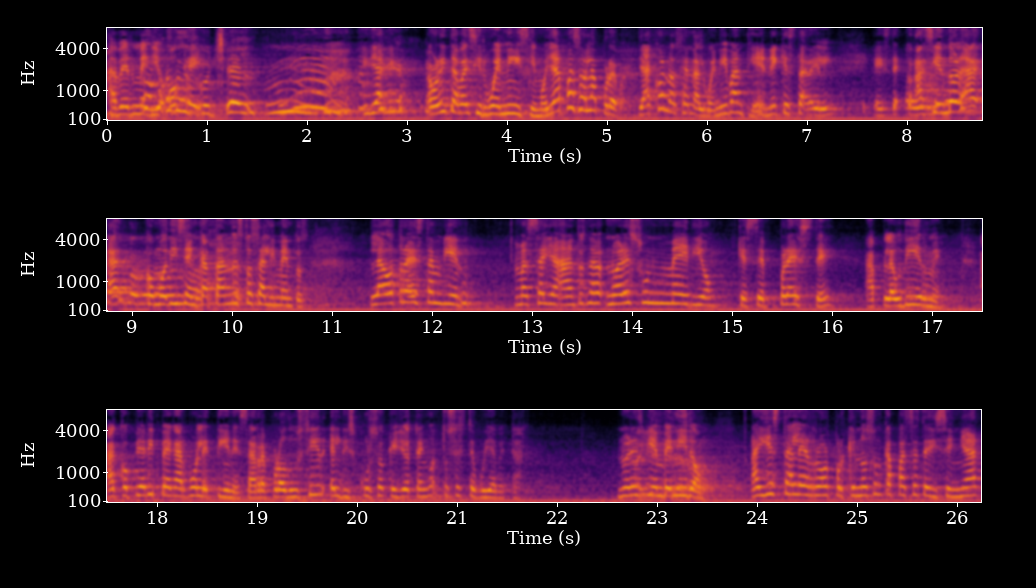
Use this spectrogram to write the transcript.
A ver, medio, Vamos ok. a escuchar el- Mm, y ya, ahorita va a decir buenísimo, ya pasó la prueba, ya conocen al buen Iván, tiene que estar él este, haciendo, a- a- como dicen, catando estos alimentos. La otra es también, más allá, ah, entonces no, no eres un medio que se preste a aplaudirme, a copiar y pegar boletines, a reproducir el discurso que yo tengo, entonces te voy a vetar. No eres Ahí está el bienvenido. Ahí está el error, porque no son capaces de diseñar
